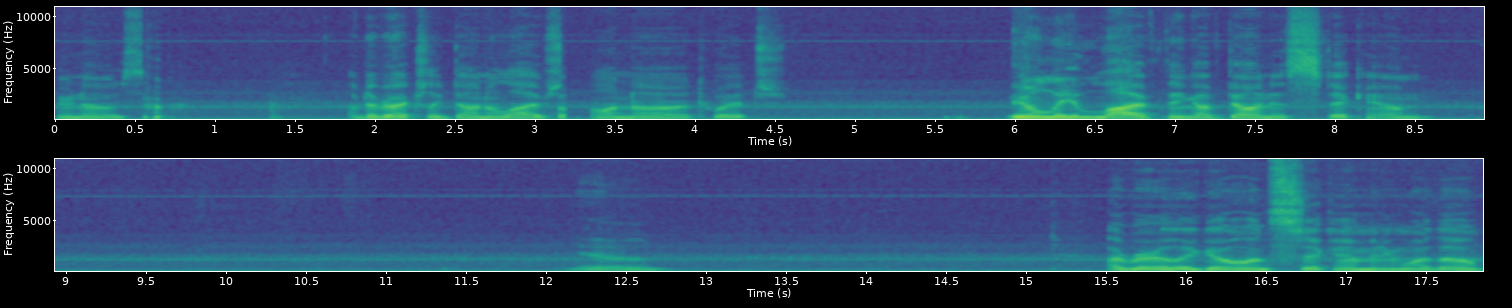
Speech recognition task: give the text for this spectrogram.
Who knows? I've never actually done a live show on uh, Twitch. The only live thing I've done is Stickam. Yeah. I rarely go on Stickam anymore though.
